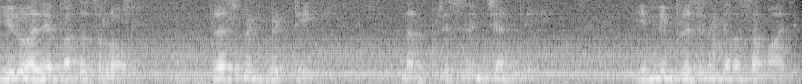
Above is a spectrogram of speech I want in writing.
మీరు అదే పద్ధతిలో ప్రెస్ మీట్ పెట్టి నన్ను ప్రశ్నించండి. ఎన్ని ప్రశ్నించిన సమాజం.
